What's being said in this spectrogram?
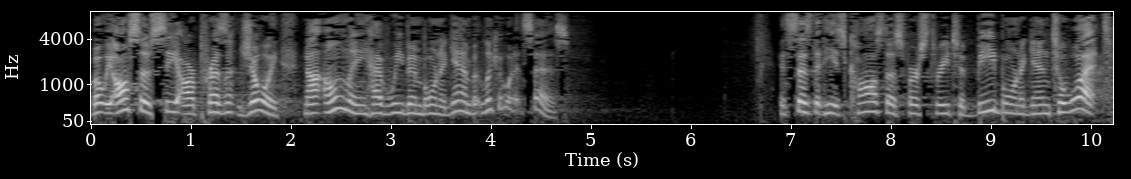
But we also see our present joy. Not only have we been born again, but look at what it says. It says that He has caused us, verse 3, to be born again to what?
